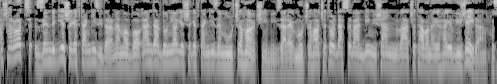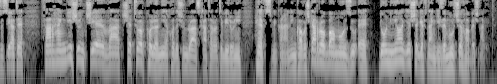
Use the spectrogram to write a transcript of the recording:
حشرات زندگی شگفتانگیزی دارن اما واقعا در دنیای شگفتانگیز مورچه ها چی میگذره؟ مورچه ها چطور دستبندی میشن و چه توانایی های ویژه‌ای دارن؟ خصوصیات فرهنگیشون چیه و چطور کلونی خودشون رو از خطرات بیرونی حفظ می‌کنن؟ این کاوشگر رو با موضوع دنیای شگفتانگیز مورچه ها بشنوید.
